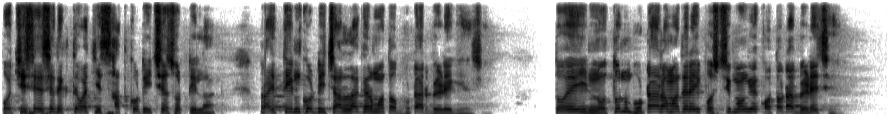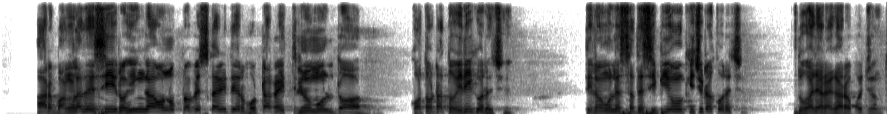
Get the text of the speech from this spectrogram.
পঁচিশে এসে দেখতে পাচ্ছি সাত কোটি ছেষট্টি লাখ, প্রায় তিন কোটি চার লাখের মতো ভোটার বেড়ে গিয়েছে। তো এই নতুন ভোটার আমাদের এই পশ্চিমবঙ্গে কতটা বেড়েছে? আর বাংলাদেশি রোহিঙ্গা অনুপ্রবেশকারীদের ভোটার এই তৃণমূল দল কতটা তৈরি করেছে? তৃণমূলের সাথে সিপিএমও কিছুটা করেছে দু হাজার এগারো পর্যন্ত।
